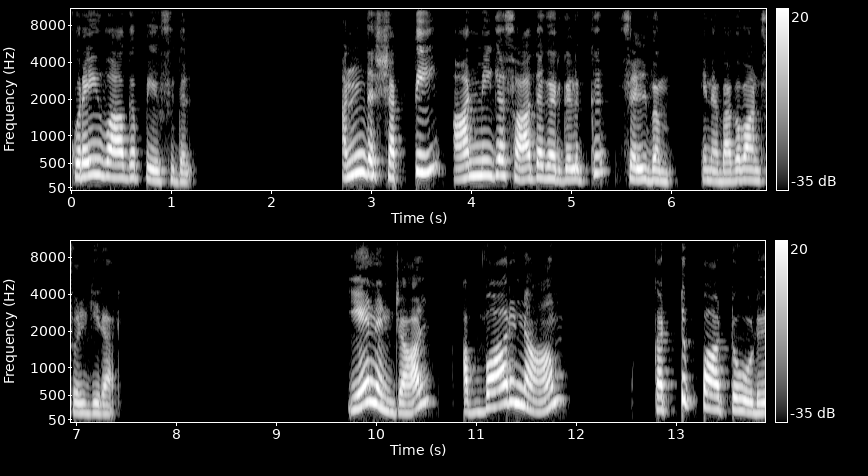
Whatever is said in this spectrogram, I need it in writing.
குறைவாக பேசுதல். அந்த சக்தி ஆன்மீக சாதகர்களுக்கு செல்வம் என பகவான் சொல்கிறார். ஏனென்றால் அவ்வாறு நாம் கட்டுப்பாட்டோடு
